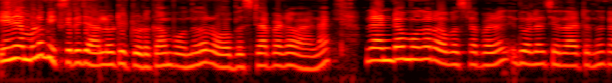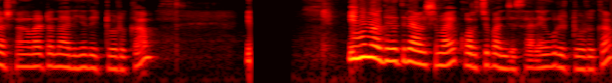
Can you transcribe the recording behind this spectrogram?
ഇനി നമ്മൾ മിക്സിയുടെ ജാറിലോട്ട് ഇട്ട് കൊടുക്കാൻ പോകുന്നത് റോബസ്റ്റ പഴമാണ്. രണ്ടോ മൂന്നോ റോബസ്റ്റ പഴം ഇതുപോലെ ചെറുതായിട്ടൊന്ന് കഷ്ണങ്ങളായിട്ടൊന്ന് അരിഞ്ഞത് ഇട്ട് കൊടുക്കാം. ഇനി മധുരത്തിന് ആവശ്യമായ കുറച്ച് പഞ്ചസാരയും കൂടി ഇട്ട് കൊടുക്കാം.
